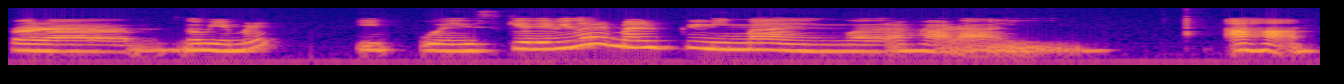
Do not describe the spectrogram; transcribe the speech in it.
para noviembre. Y pues que debido al mal clima en Guadalajara y. Ajá.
